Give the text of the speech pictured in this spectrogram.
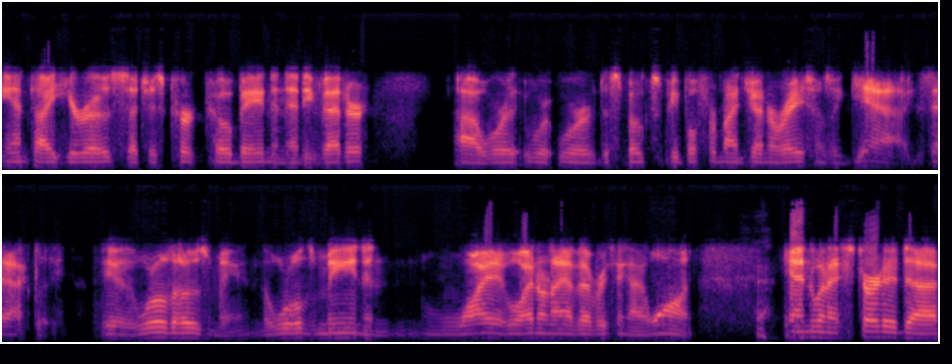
anti-heroes such as Kurt Cobain and Eddie Vedder uh, were, were were the spokespeople for my generation. I was like, "Yeah, exactly." Yeah, the world owes me, and the world's mean, and why why don't I have everything I want? and when I started uh,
